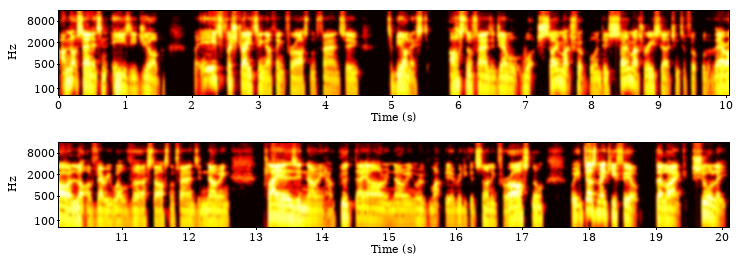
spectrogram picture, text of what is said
I'm not saying it's an easy job, but it is frustrating, I think, for Arsenal fans who, to be honest, Arsenal fans in general watch so much football and do so much research into football that there are a lot of very well versed Arsenal fans in knowing players, in knowing how good they are, in knowing who might be a really good signing for Arsenal. Well, it does make you feel that, like, surely,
